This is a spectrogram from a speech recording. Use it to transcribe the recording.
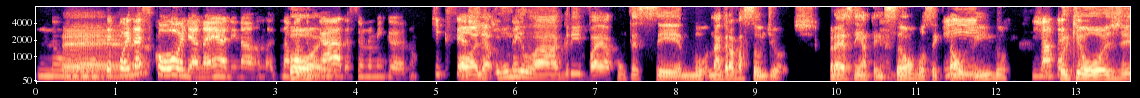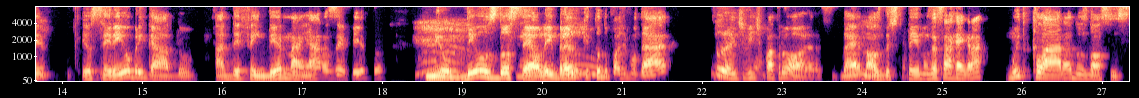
no, é... depois da escolha, né? Ali na, na madrugada, se eu não me engano. O que, que você Olha, o um milagre vai acontecer no, na gravação de hoje. Prestem atenção, hum. você que está ouvindo, tá porque hoje eu serei obrigado a defender Nayara Azevedo. Meu Deus do céu! Meu Lembrando Deus. que tudo pode mudar durante 24 horas, né? Isso. Nós temos essa regra muito clara dos nossos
